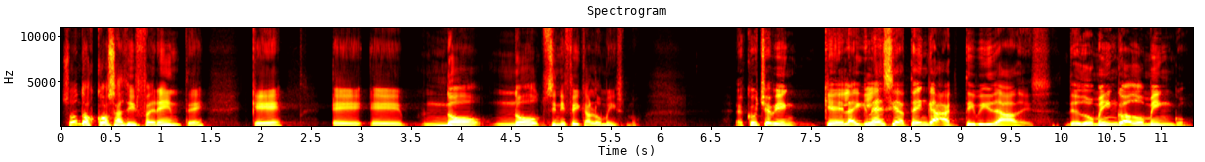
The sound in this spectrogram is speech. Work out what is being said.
Son dos cosas diferentes que eh, eh, no, no significan lo mismo. Escuche bien, que la iglesia tenga actividades de domingo a domingo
